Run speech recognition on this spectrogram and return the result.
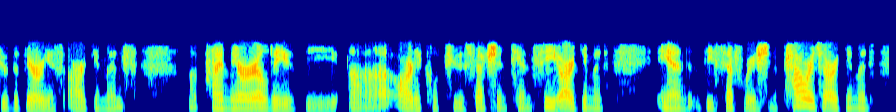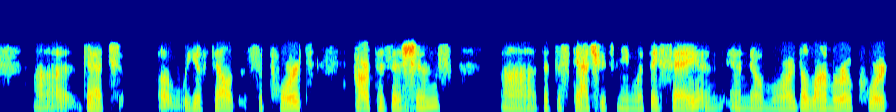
to the various arguments, uh, primarily the uh, Article 2, Section 10C argument and the separation of powers argument uh, that uh, we have felt support our positions, uh, that the statutes mean what they say and, and no more. The Lamoureux court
